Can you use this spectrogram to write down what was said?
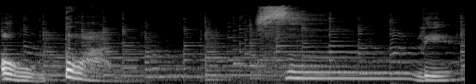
藕断丝连。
